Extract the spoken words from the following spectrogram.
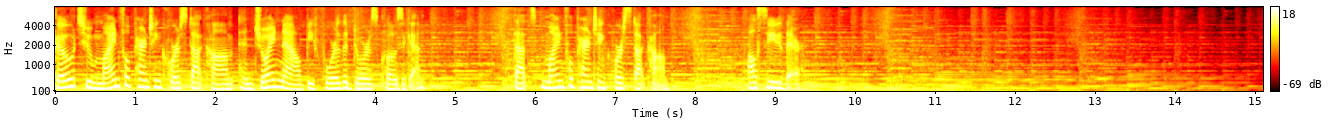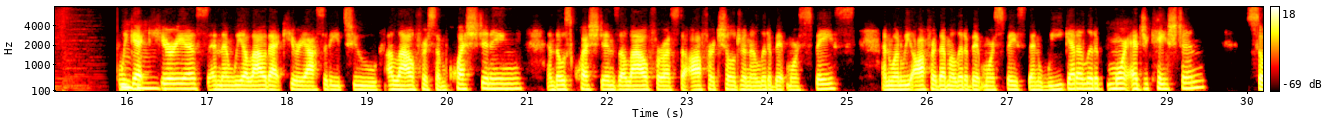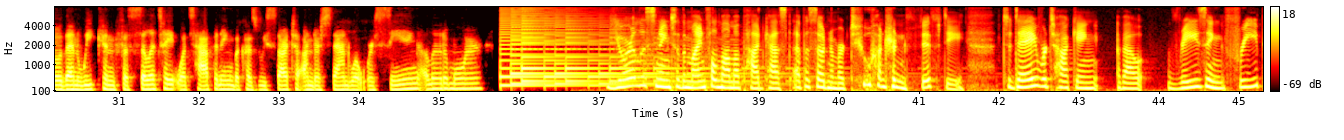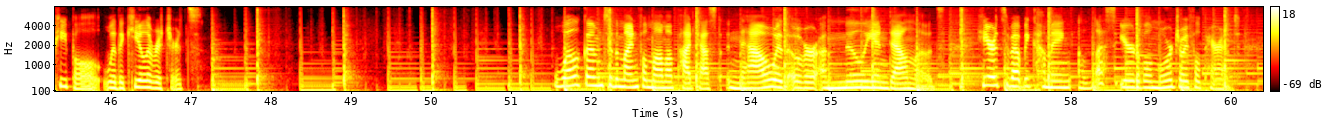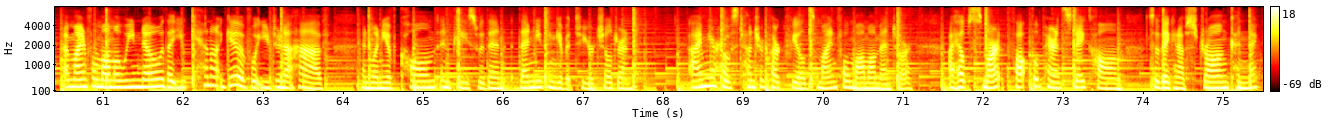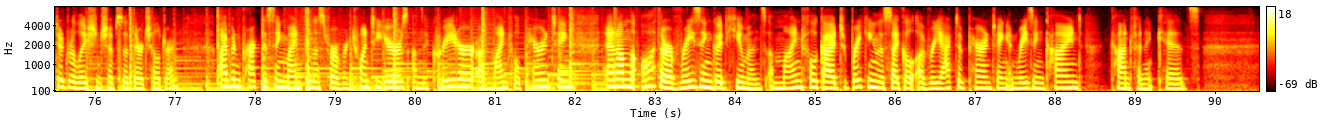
Go to mindfulparentingcourse.com and join now before the doors close again. That's mindfulparentingcourse.com. I'll see you there. We mm-hmm. get curious and then we allow that curiosity to allow for some questioning. And those questions allow for us to offer children a little bit more space. And when we offer them a little bit more space, then we get a little more education so then we can facilitate what's happening because we start to understand what we're seeing a little more. You're listening to the Mindful Mama podcast, episode number 250. Today we're talking about raising free people with Akilah Richards. Welcome to the Mindful Mama podcast, now with over a million downloads. Here it's about becoming a less irritable, more joyful parent. At Mindful Mama, we know that you cannot give what you do not have, and when you have calm and peace within, then you can give it to your children. I'm your host, Hunter Clark Fields, Mindful Mama Mentor. I help smart, thoughtful parents stay calm so they can have strong, connected relationships with their children. I've been practicing mindfulness for over 20 years. I'm the creator of Mindful Parenting, and I'm the author of Raising Good Humans, a mindful guide to breaking the cycle of reactive parenting and raising kind, confident kids.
